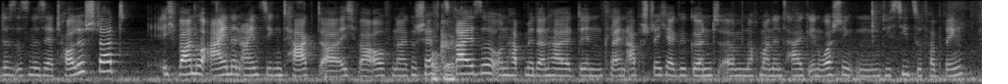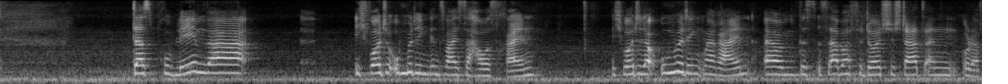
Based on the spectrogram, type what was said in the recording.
das ist eine sehr tolle Stadt. Ich war nur einen einzigen Tag da. Ich war auf einer Geschäftsreise okay. und habe mir dann halt den kleinen Abstecher gegönnt, ähm, nochmal einen Tag in Washington DC zu verbringen. Das Problem war, ich wollte unbedingt ins Weiße Haus rein. Ich wollte da unbedingt mal rein. Ähm, das ist aber für deutsche Staatsan oder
